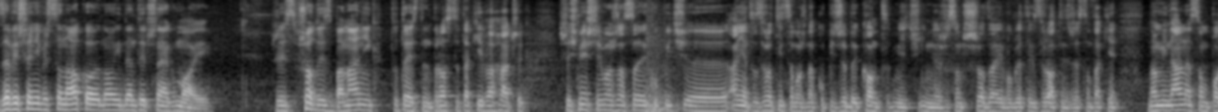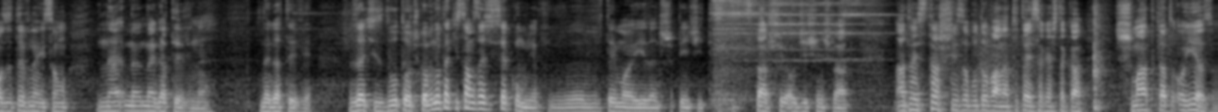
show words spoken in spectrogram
Zawieszenie, wiesz co, na oko, no identyczne jak w mojej. Że z przodu jest bananik, tutaj jest ten prosty taki wahaczyk. Że śmiesznie można sobie kupić, e, a nie, to zwrotnicę można kupić, żeby kąt mieć inny, że są trzy rodzaje w ogóle tych zwrotnic, że są takie nominalne, są pozytywne i są ne ne negatywne. W negatywie. Zacisk dwutoczkowy, no taki sam zacisk jak u mnie w, w tej mojej 1.3.5 i starszy o 10 lat. A to jest strasznie zabudowane. Tutaj jest jakaś taka szmatka. To, o Jezu,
